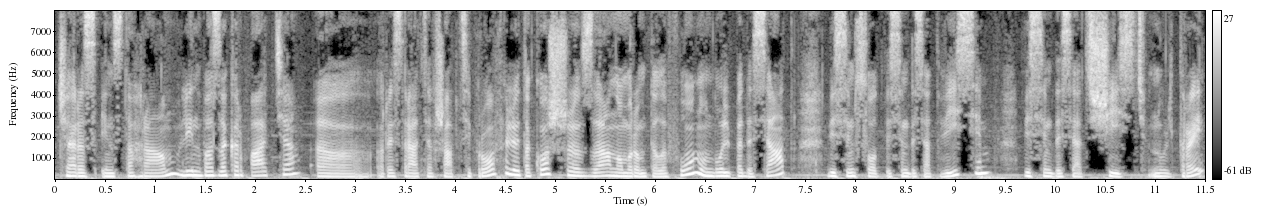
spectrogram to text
через інстаграм Лінва Закарпаття. Реєстрація в шапці профілю. Також за номером телефону 050 888 86 03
